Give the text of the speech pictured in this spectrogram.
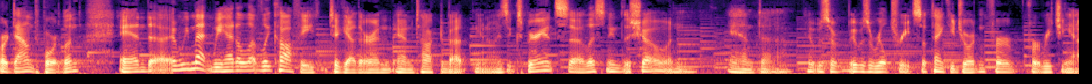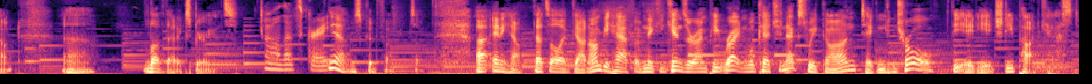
or down to Portland, and uh, and we met. We had a lovely coffee together and, and talked about you know his experience uh, listening to the show and and uh, it was a it was a real treat. So thank you, Jordan, for for reaching out. Uh, love that experience. Oh, that's great. Yeah, it was good fun. So, uh, anyhow, that's all I've got. On behalf of Nikki Kinzer, I'm Pete Wright, and we'll catch you next week on Taking Control, the ADHD podcast.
